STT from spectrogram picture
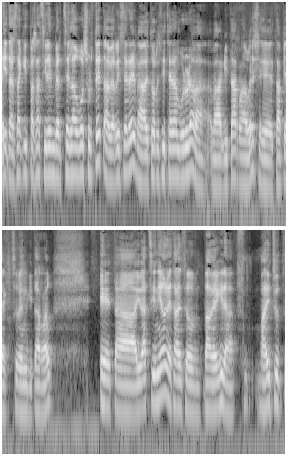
eta ez dakit pasatziren bertzela bost urte, eta berriz ere, ba, etorri zitzaidan burura, ba, ba, gitarra hau, ez, e, tapiak zuen gitarra hau. Eta idatzi nion, eta entzu, ba, begira, ba, ditut,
